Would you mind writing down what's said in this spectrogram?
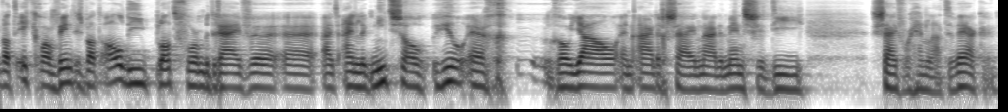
wat ik gewoon vind is dat al die platformbedrijven eh, uiteindelijk niet zo heel erg royaal en aardig zijn naar de mensen die zij voor hen laten werken.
